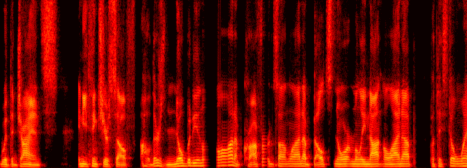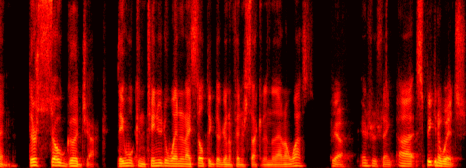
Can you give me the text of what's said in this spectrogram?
with the Giants, and you think to yourself, "Oh, there's nobody in the lineup. Crawford's on the lineup. Belt's normally not in the lineup, but they still win. They're so good, Jack. They will continue to win, and I still think they're going to finish second in the NL West. Yeah, interesting. Uh, speaking of which,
